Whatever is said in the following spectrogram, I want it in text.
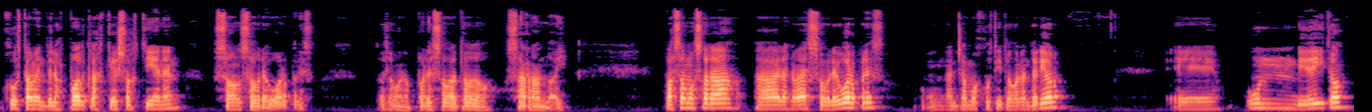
justamente los podcasts que ellos tienen son sobre WordPress. Entonces, bueno, por eso va todo cerrando ahí. Pasamos ahora a las novedades sobre WordPress. Enganchamos justito con lo anterior. un videito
